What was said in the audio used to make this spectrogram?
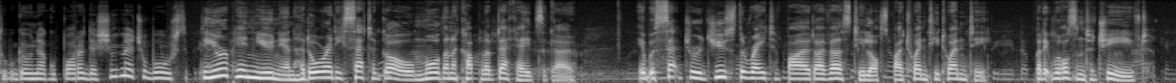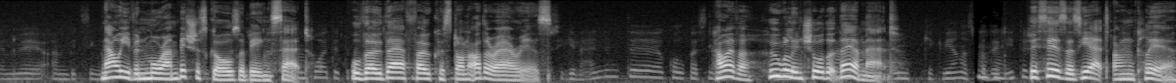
daugiau negu porą dešimtmečių buvo užsibrėžusi. The European Union had already set a goal more than a couple of decades ago. It was set to reduce the rate of biodiversity loss by 2020, but it wasn't achieved. Now, even more ambitious goals are being set, although they're focused on other areas. However, who will ensure that they are met? This is as yet unclear.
